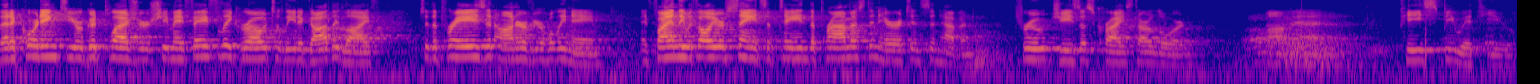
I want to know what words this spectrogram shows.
that according to your good pleasure she may faithfully grow to lead a godly life, to the praise and honor of your holy name, and finally, with all your saints, obtain the promised inheritance in heaven through Jesus Christ our Lord. Amen. Amen. Peace be with you.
